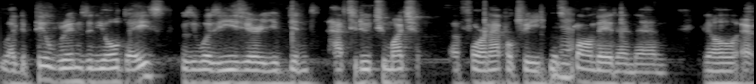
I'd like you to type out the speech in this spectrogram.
like the pilgrims in the old days because it was easier. You didn't have to do too much uh, for an apple tree, just Yeah. plant it and then you know, uh,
